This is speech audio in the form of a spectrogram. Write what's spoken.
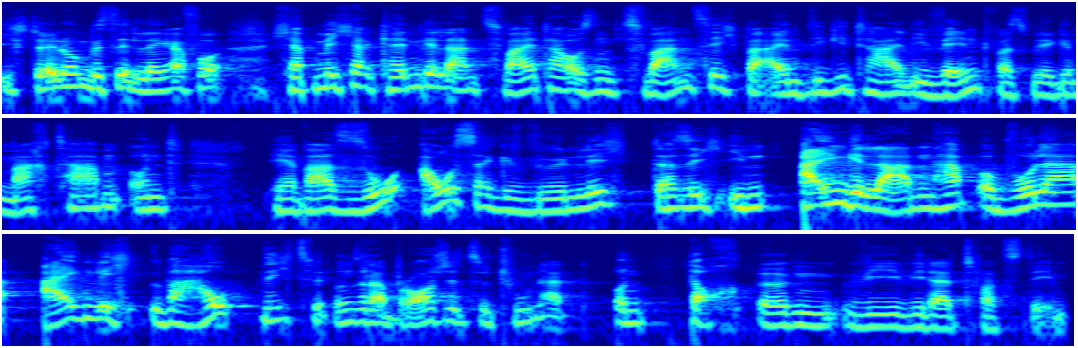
ich stelle noch ein bisschen länger vor. Ich habe Micha kennengelernt 2020 bei einem digitalen Event, was wir gemacht haben. Und er war so außergewöhnlich, dass ich ihn eingeladen habe, obwohl er eigentlich überhaupt nichts mit unserer Branche zu tun hat und doch irgendwie wieder trotzdem.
